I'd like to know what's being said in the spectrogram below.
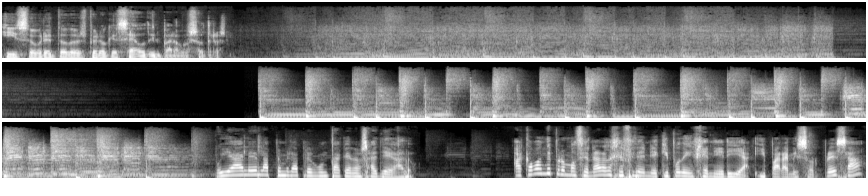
Y sobre todo espero que sea útil para vosotros. Voy a leer la primera pregunta que nos ha llegado. Acaban de promocionar al jefe de mi equipo de ingeniería y para mi sorpresa,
